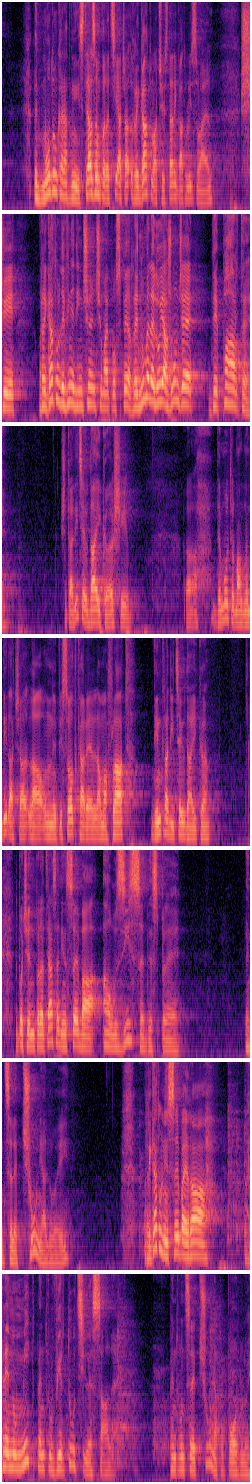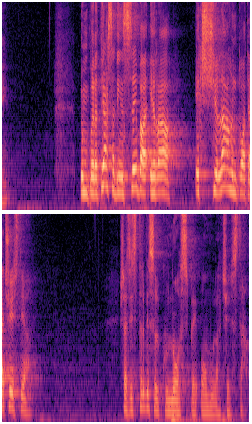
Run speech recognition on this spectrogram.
în modul în care administrează împărăția, regatul acesta, regatul Israel, și regatul devine din ce în ce mai prosper. Renumele lui ajunge departe. Și tradiția iudaică și uh, de multe ori m-am gândit la, cea, la un episod care l-am aflat din tradiția iudaică. După ce împărăteasa din Seba auzise despre înțelepciunea lui, regatul din Seba era renumit pentru virtuțile sale, pentru înțelepciunea poporului. Împărăteasa din Seba era excela în toate acestea. Și a zis, trebuie să-l cunosc pe omul acesta,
